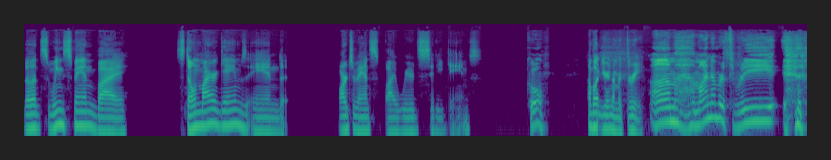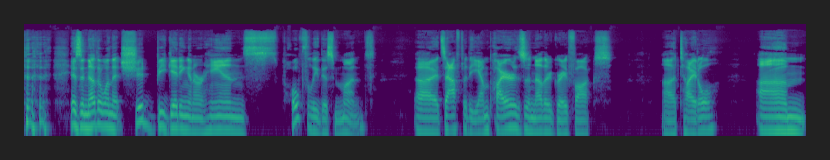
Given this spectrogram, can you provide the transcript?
that's Wingspan by Stonemaier Games and March of Ants by Weird City Games. Cool. How about your number three? Um, my number three is another one that should be getting in our hands hopefully this month. Uh, it's After the Empire. This is another Grey Fox uh, title. Um,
